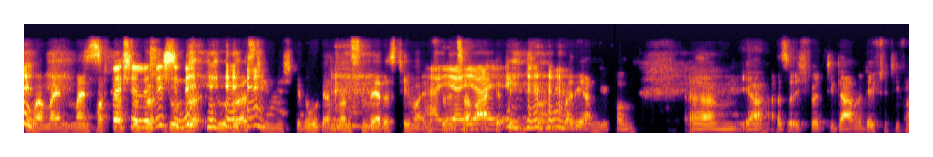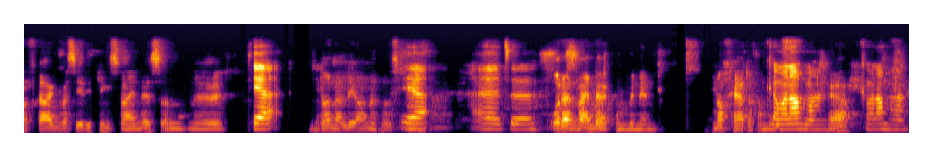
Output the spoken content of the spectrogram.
Guck mal, mein, mein Podcast, du, du, du, hörst ihn nicht genug, ansonsten wäre das Thema Influencer-Marketing schon bei dir angekommen. Ähm, ja, also ich würde die Dame definitiv mal fragen, was ihr Lieblingswein ist und eine ja. Donna Leon rausbringen. Ja, also. Oder ein Weinberg umbenennen noch härtere Move. Kann man auch machen. Ja. Kann man auch machen.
